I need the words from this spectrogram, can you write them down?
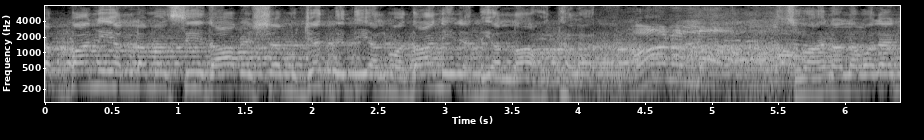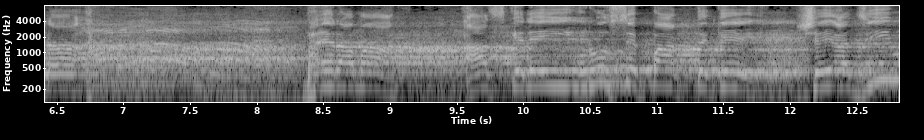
ربانی علامہ سید عابش مجددی المدانی رضی اللہ تعالی سبحان اللہ سبحان اللہ বলে না ভাইরা আমার আজকের এই উরুসে পাক থেকে সেই আজিম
